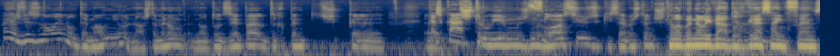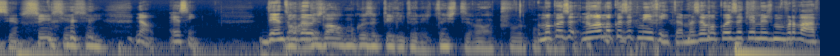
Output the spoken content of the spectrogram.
Ai, às vezes não é, não tem mal nenhum. Nós também não, não estou a dizer para de repente eh, Cascar. destruirmos Sim. negócios, que isso é bastante Aquela estúpido. banalidade do regresso à infância. Sim, sim, sim. Não, é assim. Dentro lá, da. diz lá alguma coisa que te irrita nisto. Tens de dizer, vá lá, por favor. Uma coisa, não é uma coisa que me irrita, mas é uma coisa que é mesmo verdade.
